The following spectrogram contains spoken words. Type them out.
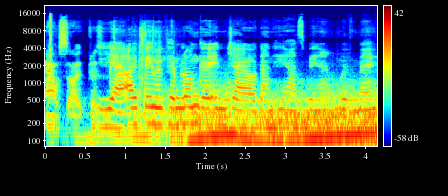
outside prison. Yeah, I've been with him longer in jail than he has been with me.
